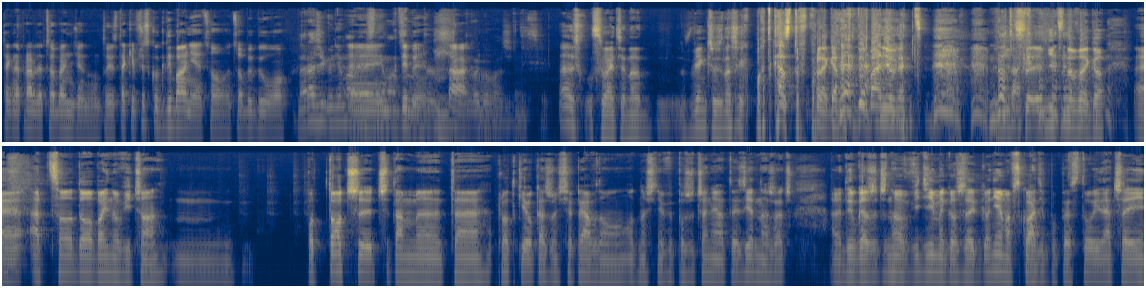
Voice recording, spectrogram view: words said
tak naprawdę co będzie, no to jest takie wszystko gdybanie, co, co by było. Na razie go nie ma, E, więc nie ma gdyby. też Tak, dywagować, więc... S- słuchajcie, no większość naszych podcastów polega na gdybaniu, więc No nic, tak. nic nowego. E, a co do Bajnowicza, mm, po to, czy, czy tam e, te plotki okażą się prawdą odnośnie wypożyczenia, to jest jedna rzecz, ale druga rzecz, no widzimy go, że go nie ma w składzie po prostu i raczej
